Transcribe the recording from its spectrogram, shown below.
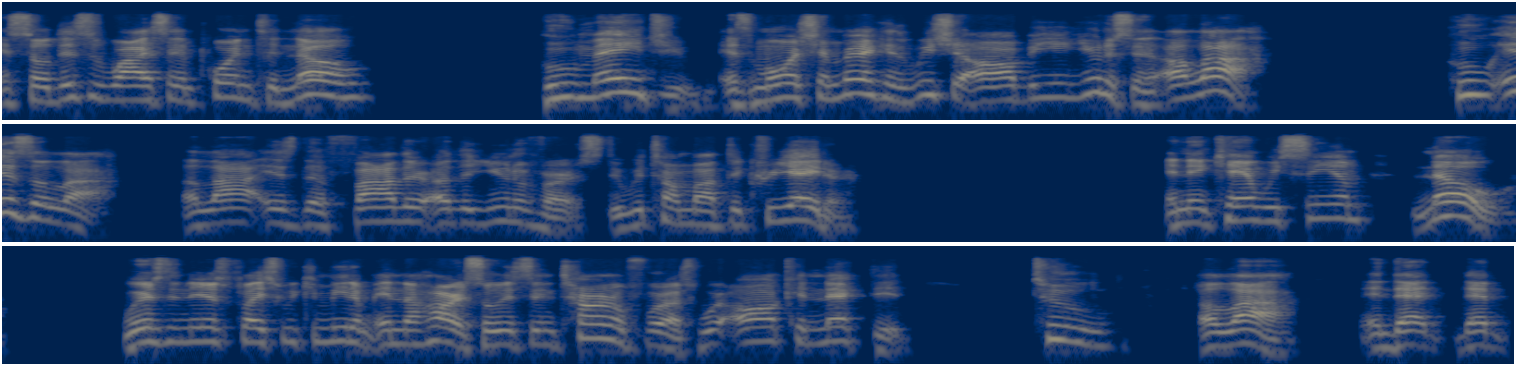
And so this is why it's important to know who made you? As Moorish Americans, we should all be in unison. Allah. Who is Allah? Allah is the father of the universe. We're talking about the creator. And then can we see him? No. Where's the nearest place we can meet him? In the heart. So it's internal for us. We're all connected to Allah. And that that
